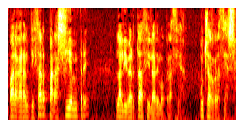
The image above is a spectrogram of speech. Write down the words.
para garantizar para siempre la libertad y la democracia. Muchas gracias.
